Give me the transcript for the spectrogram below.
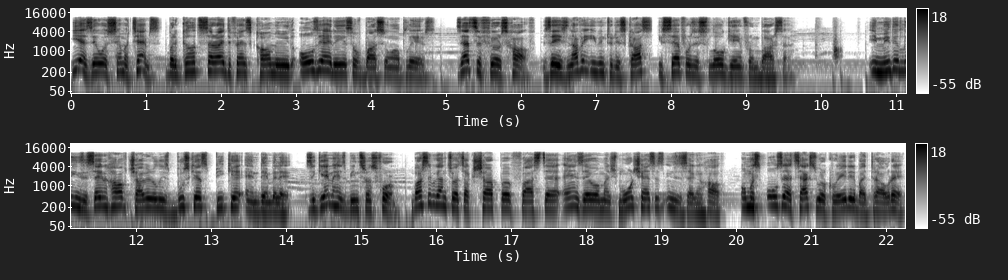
Yes, there were some attempts, but Galatasaray defense culminated all the ideas of Barcelona players. That's the first half. There is nothing even to discuss except for the slow game from Barca. Immediately in the second half, Xavi released Busquets, Piqué and Dembele. The game has been transformed. Barca began to attack sharper, faster and there were much more chances in the second half. Almost all the attacks were created by Traore,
